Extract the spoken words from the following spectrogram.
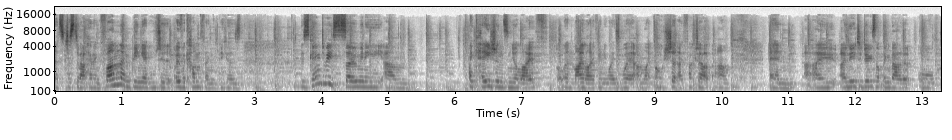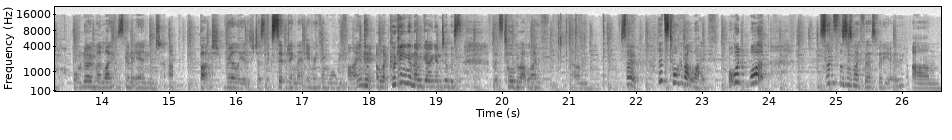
it's just about having fun and being able to overcome things because there's going to be so many um, occasions in your life, or in my life anyways, where I'm like, oh shit, I fucked up, um, and I, I need to do something about it, or oh no, my life is gonna end. Um, but really it's just accepting that everything will be fine. I'm like cooking and then going into this, let's talk about life. Um, so let's talk about life. What would, what, since this is my first video, um,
